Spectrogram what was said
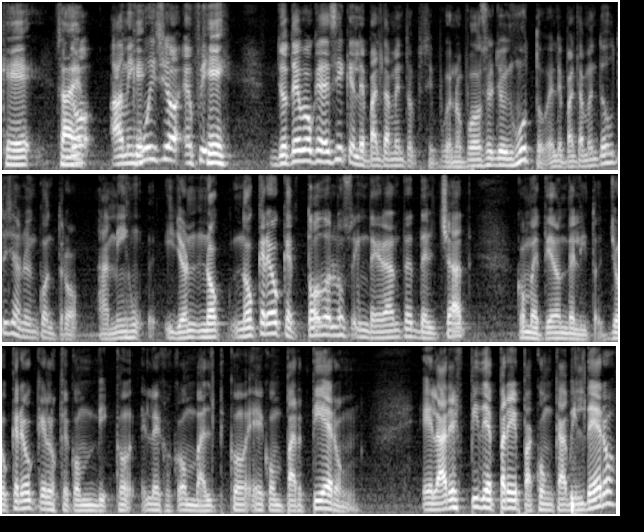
¿Qué, ¿sabes? no, a mi ¿Qué- juicio, en fin, ¿Qué? Yo tengo que decir que el departamento, sí, porque no puedo ser yo injusto, el departamento de justicia no encontró a mí, y yo no, no creo que todos los integrantes del chat cometieron delitos. Yo creo que los que convi- co- le conval- co- eh, compartieron el RFP de prepa con cabilderos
